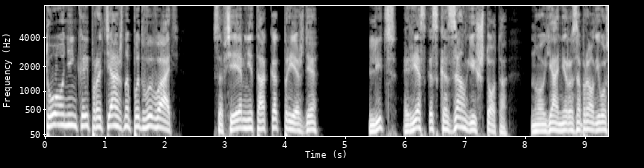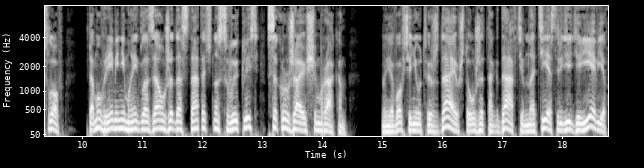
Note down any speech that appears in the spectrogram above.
тоненько и протяжно подвывать. Совсем не так, как прежде. Лиц резко сказал ей что-то, но я не разобрал его слов. К тому времени мои глаза уже достаточно свыклись с окружающим мраком но я вовсе не утверждаю, что уже тогда в темноте среди деревьев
